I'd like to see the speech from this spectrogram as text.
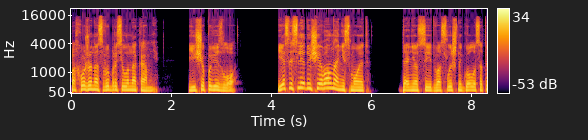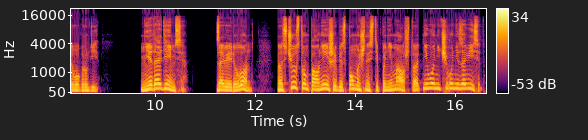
Похоже, нас выбросило на камни. Еще повезло. Если следующая волна не смоет, донесся едва слышный голос от его груди. Не дадимся, заверил он но с чувством полнейшей беспомощности понимал, что от него ничего не зависит.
